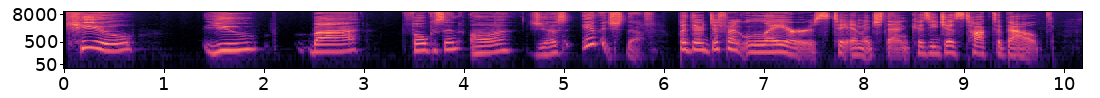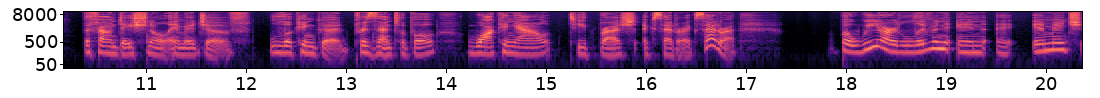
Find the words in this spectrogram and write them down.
kill you by focusing on just image stuff. But there are different layers to image then, because you just talked about the foundational image of looking good, presentable, walking out, teeth brush, etc., cetera, et cetera. But we are living in an image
